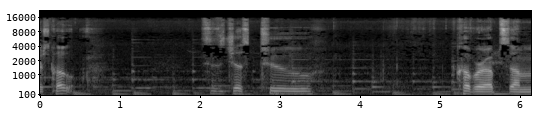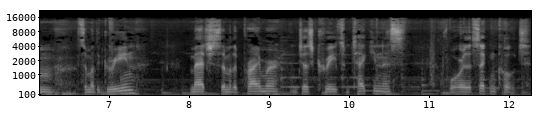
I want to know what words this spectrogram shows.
First coat. This is just to cover up some some of the green, match some of the primer, and just create some tackiness for the second coat.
